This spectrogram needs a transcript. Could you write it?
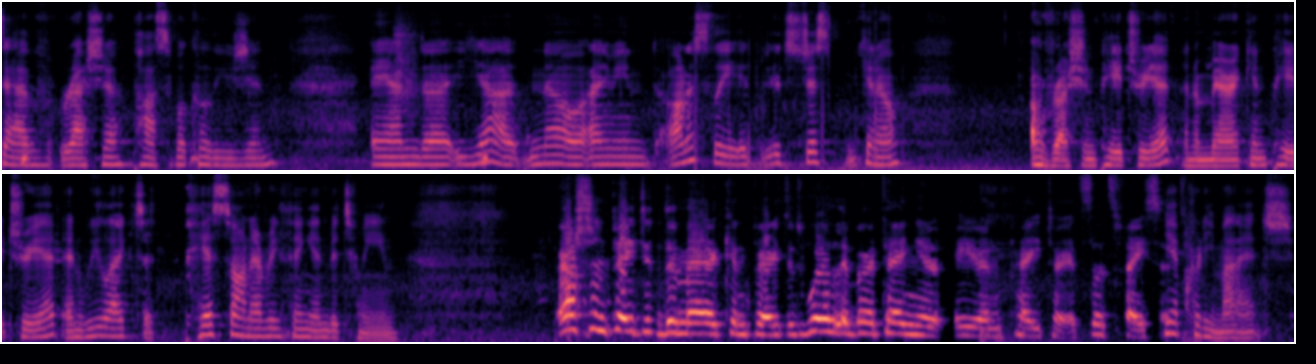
Sev, Russia, possible collusion. And uh, yeah, no, I mean, honestly, it, it's just, you know, a Russian patriot, an American patriot, and we like to piss on everything in between. Russian patriot, American patriot, we're libertarian patriots, let's face it. Yeah, pretty much.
